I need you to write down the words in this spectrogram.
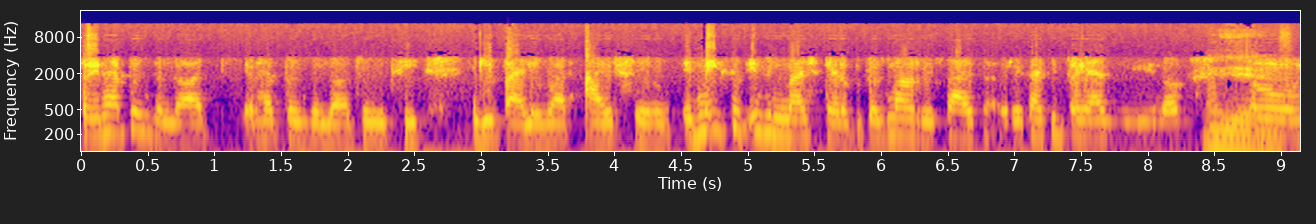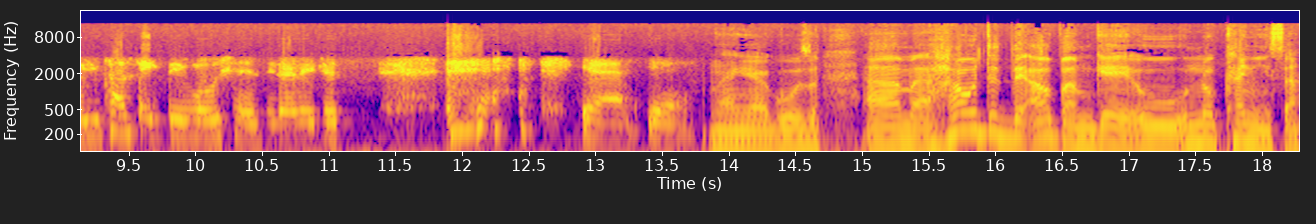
So it happens a lot. It happens a lot ukuthi ngibhale what i feel. It makes it even much better because now recite recite into oyaziyo you know. Oh, yes. so you can't fake the emotions you know they just yeah yeah. Ngiyakuzwa um how did the album ke unokhanyisa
